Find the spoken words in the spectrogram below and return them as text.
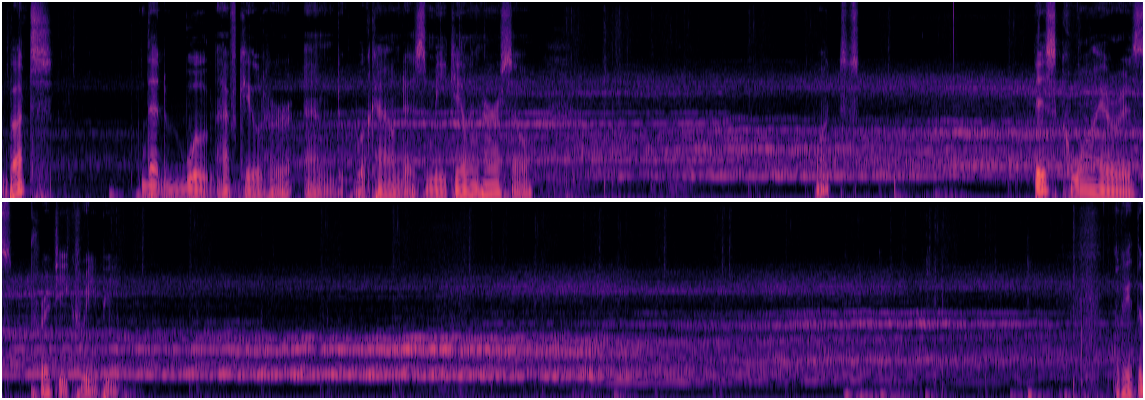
But that will have killed her and will count as me killing her, so. What? This choir is pretty creepy. Okay, the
